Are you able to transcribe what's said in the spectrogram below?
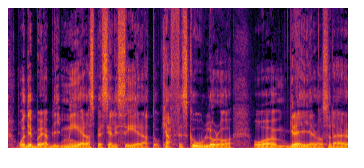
Och det började bli mera specialiserat och kaffeskolor och, och grejer och sådär.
